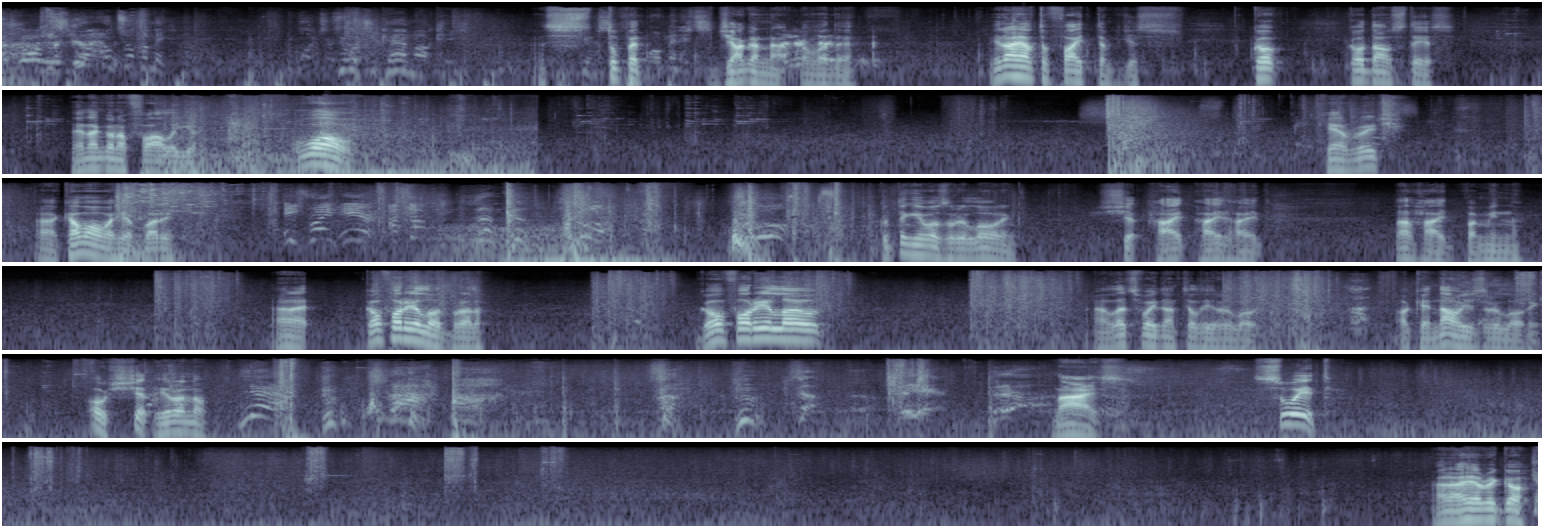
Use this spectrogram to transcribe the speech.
A stupid juggernaut over there. You don't have to fight them. Just go, go downstairs. They're not gonna follow you. Whoa! Can't reach. Alright, come over here, buddy. He's right here! Good thing he was reloading. Shit, hide, hide, hide. Not hide, I mean... Alright. Go for reload, brother. Go for reload. Uh, let's wait until he reloads. Okay, now he's reloading. Oh shit, he ran off. Nice. Sweet. Alright, here we go.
